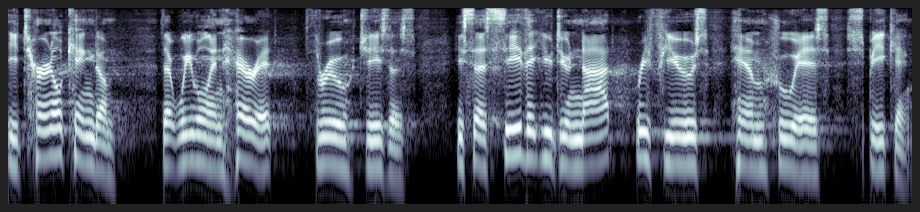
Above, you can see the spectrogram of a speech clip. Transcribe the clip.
eternal kingdom that we will inherit through Jesus. He says, See that you do not refuse him who is speaking.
